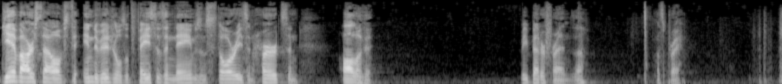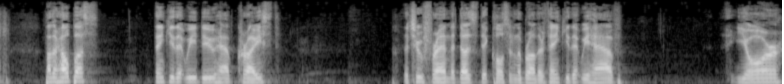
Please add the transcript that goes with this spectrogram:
give ourselves to individuals with faces and names and stories and hurts and all of it. Be better friends, huh? Let's pray. Father, help us. Thank you that we do have Christ, the true friend that does stick closer than the brother. Thank you that we have your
